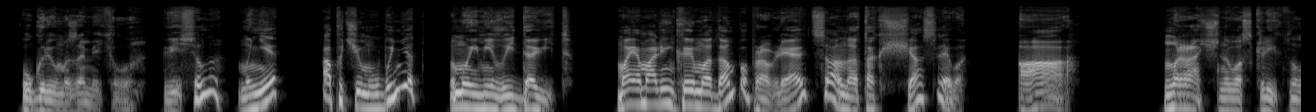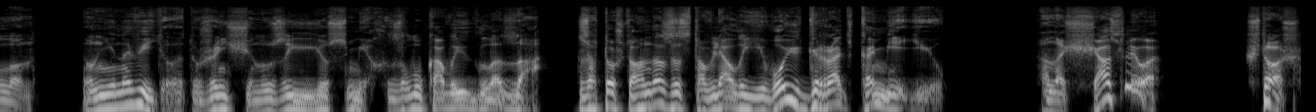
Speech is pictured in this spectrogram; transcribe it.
— угрюмо заметил он. «Весело? Мне? А почему бы нет?» мой милый Давид. Моя маленькая мадам поправляется, она так счастлива. А, мрачно воскликнул он. Он ненавидел эту женщину за ее смех, за лукавые глаза, за то, что она заставляла его играть комедию. Она счастлива? Что ж,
